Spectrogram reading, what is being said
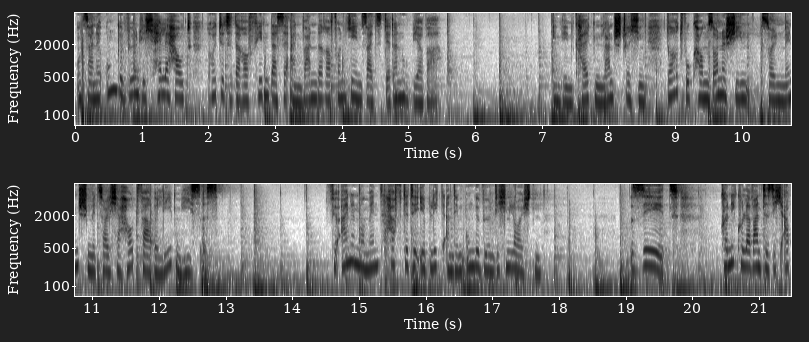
und seine ungewöhnlich helle Haut deutete darauf hin, dass er ein Wanderer von jenseits der Danubier war. In den kalten Landstrichen, dort wo kaum Sonne schien, sollen Menschen mit solcher Hautfarbe leben, hieß es. Für einen Moment haftete ihr Blick an dem ungewöhnlichen Leuchten – Seht! Cornicola wandte sich ab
